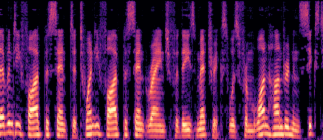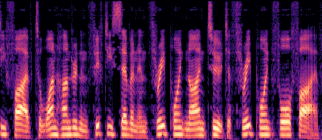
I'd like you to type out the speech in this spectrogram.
75% to 25% range for these metrics was from 165 to 157 and 3.92 to 3.45.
